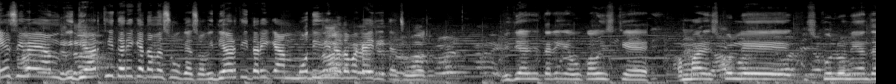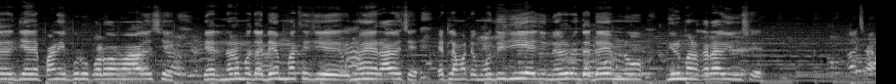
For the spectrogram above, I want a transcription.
એ સિવાય આમ વિદ્યાર્થી તરીકે તમે શું કહેશો? વિદ્યાર્થી તરીકે આમ મોદીજીને તમે કઈ રીતે જુઓ છો? વિદ્યાર્થી તરીકે હું કહીશ કે અમારી સ્કૂલની, સ્કૂલોની અંદર જ્યારે પાણી પૂરું પાડવામાં આવે છે, ત્યારે નર્મદા ડેમમાંથી જે નહેર આવે છે, એટલા માટે મોદીજીએ જ નર્મદા ડેમનું નિર્માણ કરાવ્યું છે. અચ્છા.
